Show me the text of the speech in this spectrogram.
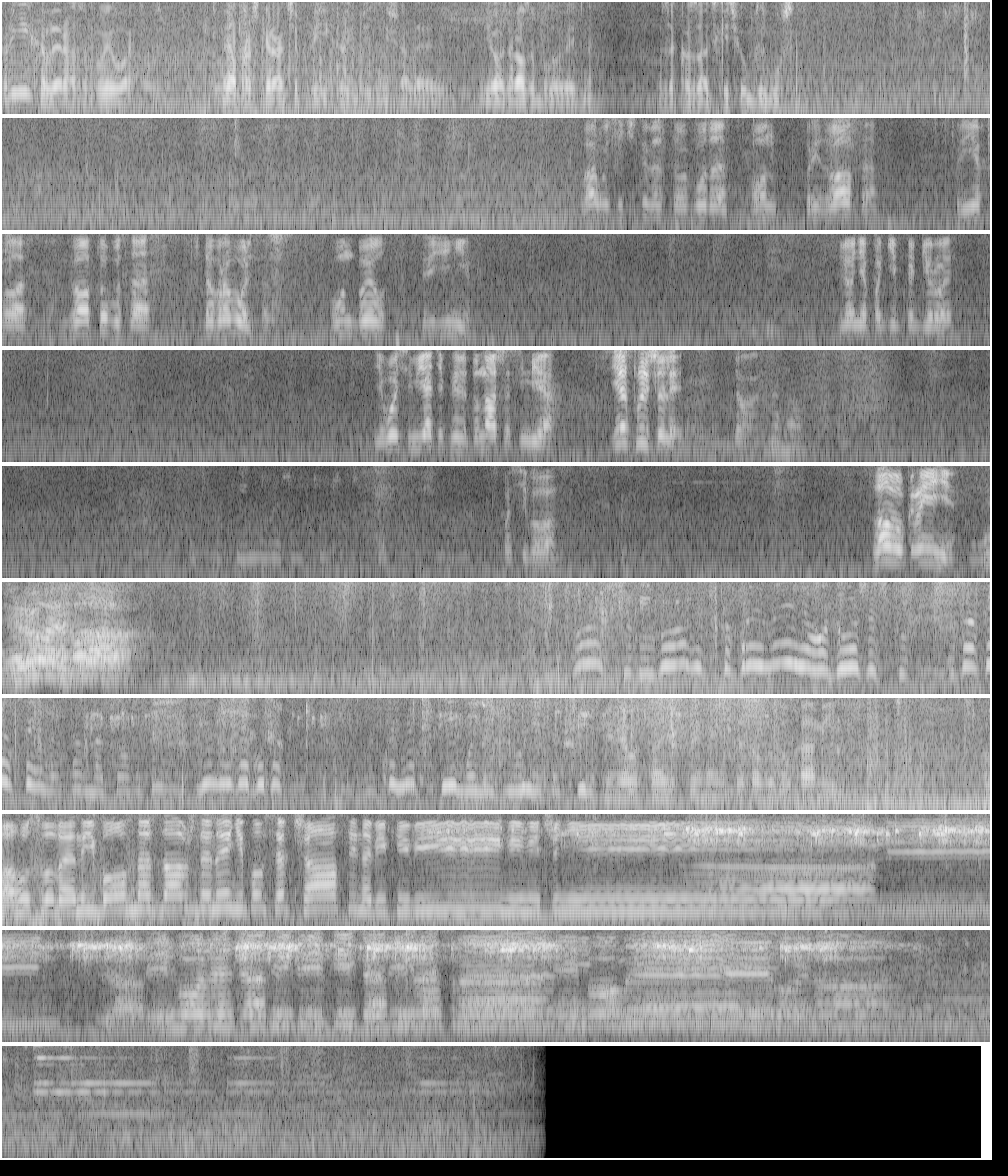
Приїхали разом воювати. Я трошки раніше приїхав, він пізніше, але його зразу було видно. За козацький чуб, з буса. В августе 2014 года он призвался, приехало два автобуса добровольцев. Он был среди них. Леня погиб как герой. Его семья теперь это наша семья. Все слышали? Спасибо вам. Слава Україні! Господи, Божечко, прийми його душечку, захисти там на тому. Він уже буде синячки мої другі такі. Ім'я Отця і Сина і Святого Духа. Амінь. Благословений Бог наш завжди, нині повсякчас і на віки вічні. Святий Боже, святий кріпкий, святий безсмертний,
